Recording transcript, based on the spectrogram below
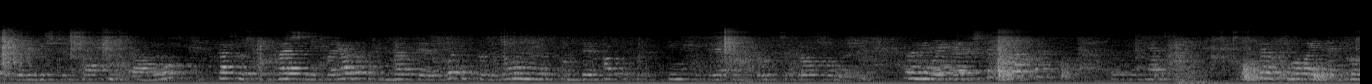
це більш сучасні правила. Також затверджений порядок організації роботи з повідомленнями про можливі факти корупційних з корупцією правопорушень. Це мова йде це мова йде про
